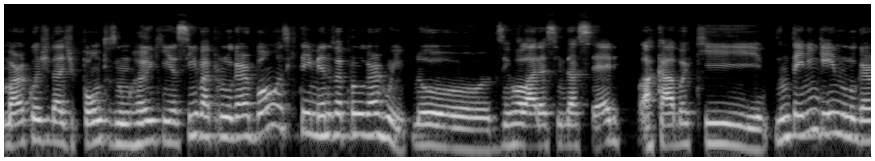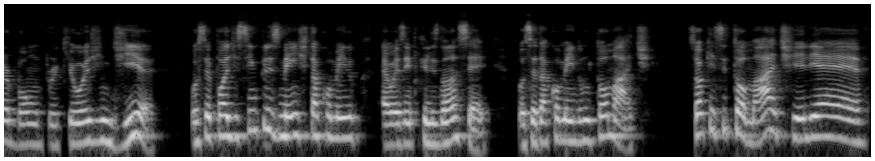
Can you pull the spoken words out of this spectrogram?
maior quantidade de pontos num ranking assim vai para o lugar bom, as que têm menos vai para o lugar ruim. No desenrolar assim da série, acaba que não tem ninguém no lugar bom, porque hoje em dia você pode simplesmente estar tá comendo, é o exemplo que eles dão na série. Você está comendo um tomate. Só que esse tomate, ele é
